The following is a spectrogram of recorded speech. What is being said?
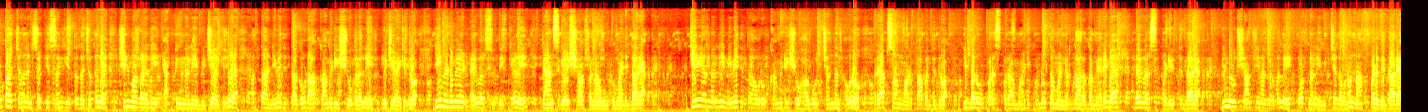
ಇತ್ತ ಚಂದನ್ ಶೆಟ್ಟಿ ಸಂಗೀತದ ಜೊತೆಗೆ ಸಿನಿಮಾಗಳಲ್ಲಿ ಆಕ್ಟಿಂಗ್ನಲ್ಲಿ ಬಿಜಿಯಾಗಿದ್ರೆ ಅತ್ತ ನಿವೇದಿತಾ ಗೌಡ ಕಾಮಿಡಿ ಶೋಗಳಲ್ಲಿ ಬಿಜಿಯಾಗಿದ್ರು ಈ ನಡುವೆ ಡೈವರ್ಸ್ ಸುದ್ದಿ ಕೇಳಿ ಫ್ಯಾನ್ಸ್ಗೆ ಶಾಕ್ ಅನ್ನ ಉಂಟು ಮಾಡಿದ್ದಾರೆ. ಕೆರಿಯರ್ನಲ್ಲಿ ನಿವೇದಿತಾ ಅವರು ಕಾಮಿಡಿ ಶೋ ಹಾಗೂ ಚಂದನ್ ಅವರು ರ್ಯಾಪ್ ಸಾಂಗ್ ಮಾಡುತ್ತಾ ಬಂದಿದ್ರು. ಇಬ್ಬರು ಪರಸ್ಪರ ಮಾಡಿಕೊಂಡು ತಮ್ಮ ನಿರ್ಧಾರದ ಮೇರೆಗೆ ಡೈವರ್ಸ್ ಪಡೆಯುತ್ತಿದ್ದಾರೆ. ಇಂದು ಶಾಂತಿನಗರದಲ್ಲಿ ಕೋರ್ಟ್ನಲ್ಲಿ ವಿಚ್ಛೇದವನ್ನ ಪಡೆದಿದ್ದಾರೆ.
